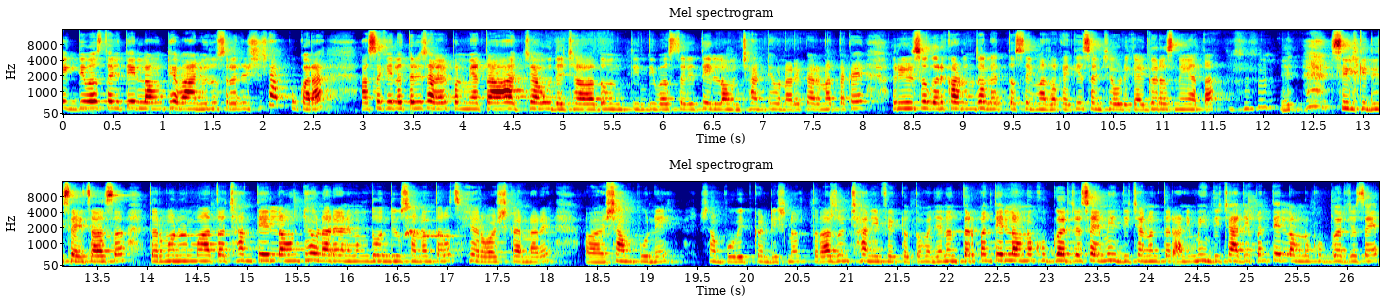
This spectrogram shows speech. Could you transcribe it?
एक दिवस तरी तेल लावून ठेवा आणि दुसऱ्या दिवशी शॅम्पू करा. असं केलं तरी चालेल पण मी आता आजच्या उद्याच्या दोन तीन दिवस तरी तेल लावून छान ठेवणार आहे. कारण आता काय रील्स वगैरे काढून झालेत तसंही माझा काही केसांची एवढी काही गरज नाही आता. सिल्की दिसायचं असं. तर म्हणून मग आता छान तेल लावून ठेवणार आहे आणि मग दोन दिवसानंतरच हेअर वॉश करणार आहे शॅम्पूने शॅम्पू विथ कंडिशनर तर अजून छान इफेक्ट होतो. म्हणजे नंतर पण तेल लावणं खूप गरजेचं आहे मेहंदीच्या नंतर आणि मेहंदीच्या आधी पण तेल लावणं खूप गरजेचं आहे.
